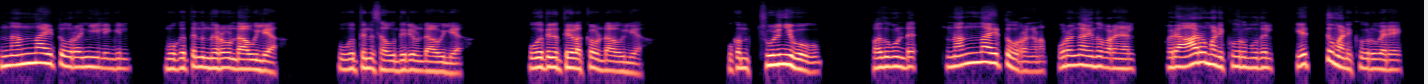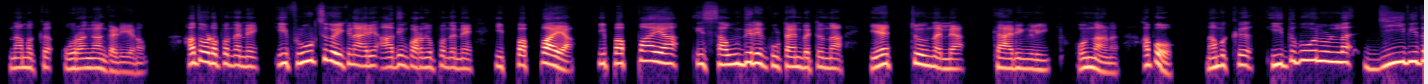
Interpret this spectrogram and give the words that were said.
നന്നായിട്ട് ഉറങ്ങിയില്ലെങ്കിൽ മുഖത്തിന് നിറം ഉണ്ടാവില്ല മുഖത്തിന് സൗന്ദര്യം ഉണ്ടാവില്ല മുഖത്തിന് തിളക്കം ഉണ്ടാവില്ല മുഖം ചുളിഞ്ഞു പോകും. അപ്പം അതുകൊണ്ട് നന്നായിട്ട് ഉറങ്ങണം. ഉറങ്ങുക എന്ന് പറഞ്ഞാൽ ഒരു മണിക്കൂർ മുതൽ എട്ട് മണിക്കൂർ വരെ നമുക്ക് ഉറങ്ങാൻ കഴിയണം. അതോടൊപ്പം തന്നെ ഈ ഫ്രൂട്ട്സ് കഴിക്കുന്ന ആരെയും ആദ്യം പറഞ്ഞപ്പം തന്നെ ഈ പപ്പായ ഈ പപ്പായ ഈ സൗന്ദര്യം കൂട്ടാൻ പറ്റുന്ന ഏറ്റവും നല്ല കാര്യങ്ങളിൽ ഒന്നാണ്. അപ്പോൾ നമുക്ക് ഇതുപോലുള്ള ജീവിത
